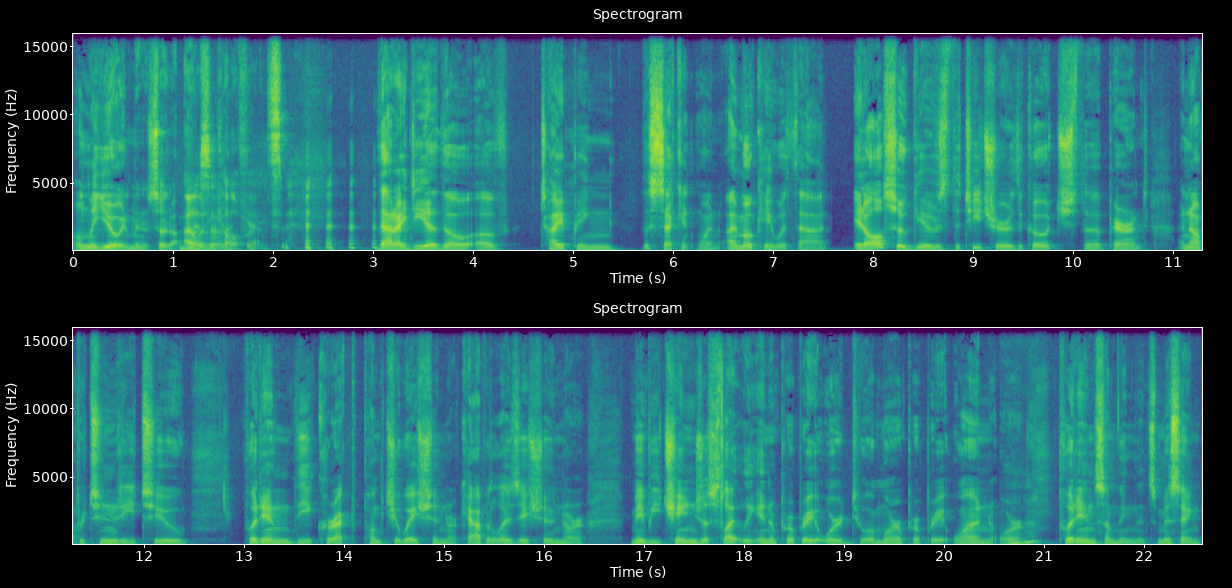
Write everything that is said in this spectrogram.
only you in Minnesota. I live in Minnesota, California. yes. that idea though of typing the second one i'm okay with that it also gives the teacher the coach the parent an opportunity to put in the correct punctuation or capitalization or maybe change a slightly inappropriate word to a more appropriate one or mm-hmm. put in something that's missing.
